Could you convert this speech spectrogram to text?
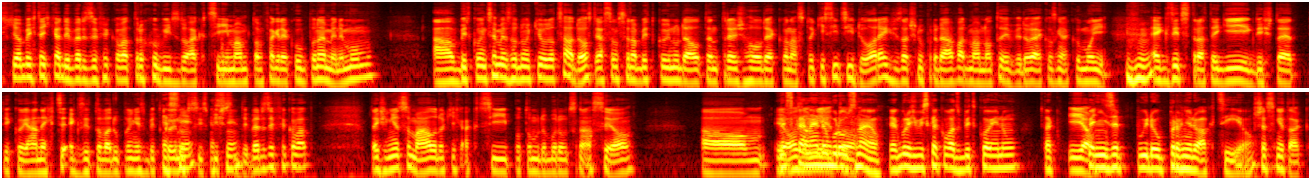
Chtěl bych teďka diverzifikovat trochu víc do akcí. Mám tam fakt jako úplné minimum. A Bitcoin se mi zhodnotil docela dost. Já jsem se na Bitcoinu dal ten threshold jako na 100 tisících dolarech, že začnu prodávat. Mám na to i video jako s nějakou mojí mm-hmm. exit strategií, když to je, jako já nechci exitovat úplně z Bitcoinu, jasně, chci spíš jasně. diverzifikovat. Takže něco málo do těch akcí, potom do budoucna asi jo. Um, Dneska ne do budoucna, to... jo. Jak budeš vyskakovat z Bitcoinu, tak jo. peníze půjdou prvně do akcí, jo? Přesně tak.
